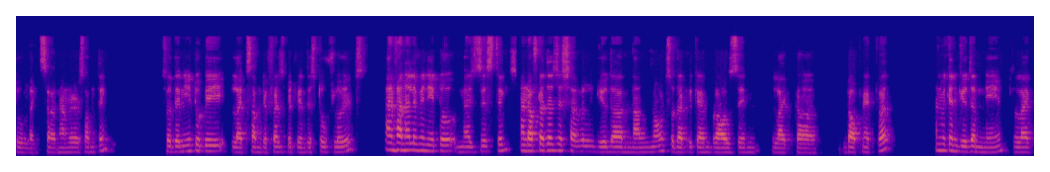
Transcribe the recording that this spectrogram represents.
to like 700 or something. So there need to be like some difference between these two fluids. And finally, we need to merge these things. And after that, just I will give the null node so that we can browse in like uh, DOP network. And we can give the name like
